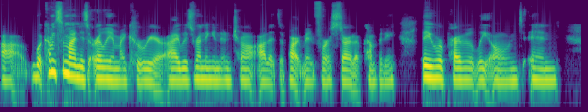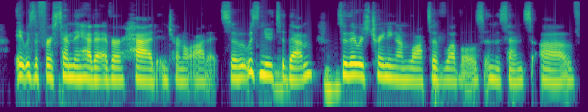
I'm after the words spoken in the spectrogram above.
Uh, what comes to mind is early in my career, I was running an internal audit department for a startup company. They were privately owned, and it was the first time they had ever had internal audits, so it was new to Mm. them. Mhm. So there was training on lots of levels in the sense of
